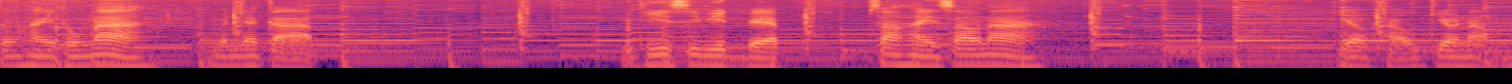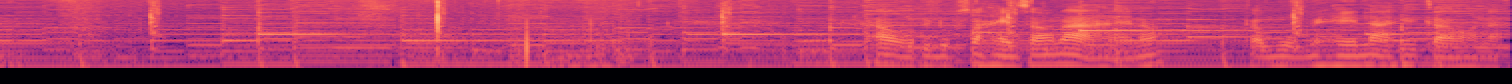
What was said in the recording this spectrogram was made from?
ตรงไฮตรงหน้าบรรยากาศ วิถีชีวิตแบบเศร้าไฮเศร้าหน้า เกี่ยวเขาวเกี่ยวหนำเข้ากับเป็นลูกเศร้าไฮเศร้าหน้าให้เนาะกับหมุกไม่ให้หน้าที่เก่าละ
